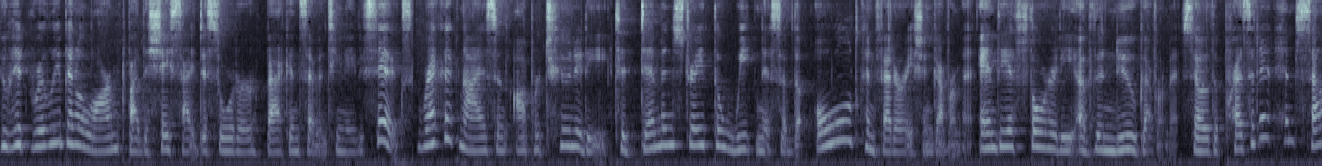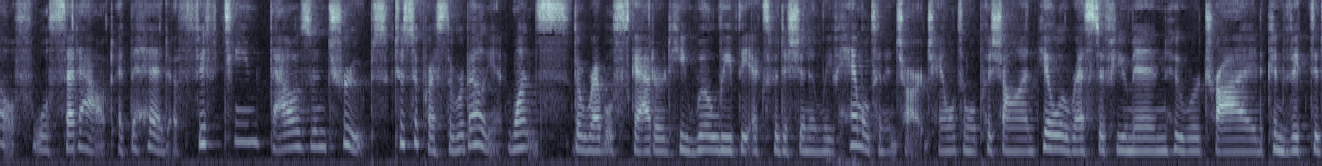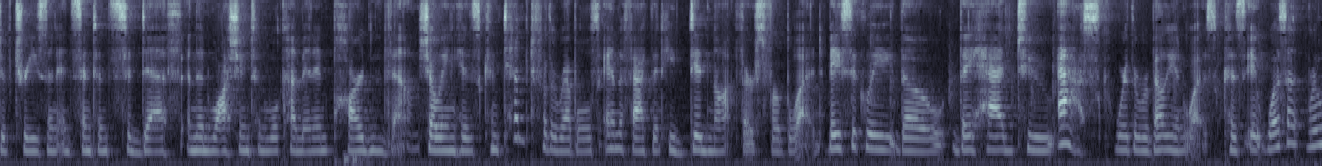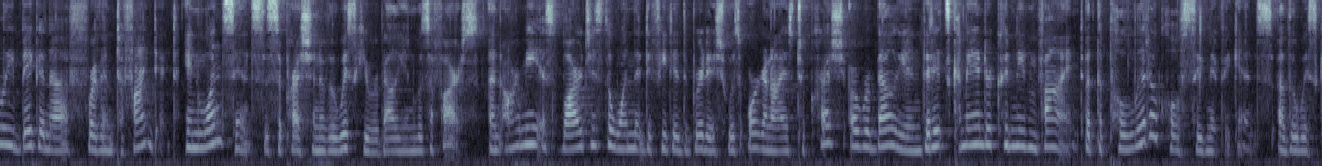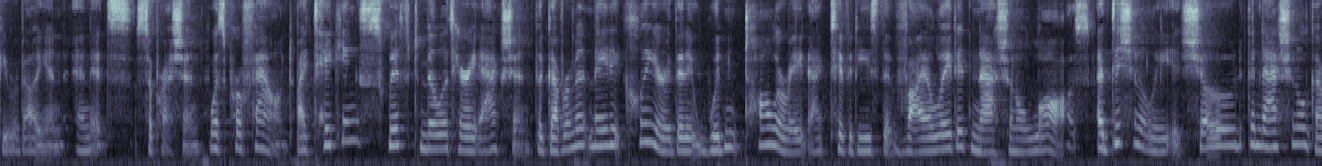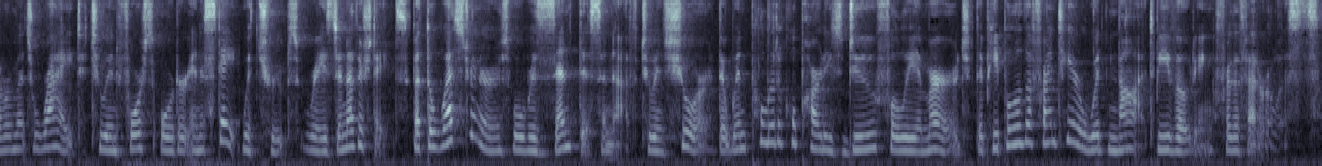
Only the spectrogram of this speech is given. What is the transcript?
who had really been alarmed by the Shaysite disorder back in 1786, recognized an opportunity to demonstrate the weakness of the old Confederation government and the authority of the new government. So, the president himself will set out at the head of 15,000 troops to suppress the rebellion. Once the rebels scattered, he will leave the expedition and leave Hamilton in charge. Hamilton will push on. He'll arrest a few men who were tried, convicted of treason, and sentenced to death, and then Washington will come in and pardon them, showing his contempt for the rebels and the fact that he did not thirst for blood. Basically, though, they had to ask where the rebellion was because it wasn't really big enough for them to find it. In one sense, the suppression of the Whiskey Rebellion was a farce. An army as large as the one that defeated the British was organized to crush a rebellion that its commander couldn't even find. But the political significance of the Whiskey Rebellion and its suppression was profound. By taking swift military action, the government made it clear that it wouldn't tolerate activities that violated national laws. Additionally, it showed the national government's right to enforce order in a state with troops raised in other states. But the Westerners will resent this enough to ensure that when political parties do fully emerge, the people of the frontier would not be voting for the Federalists.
